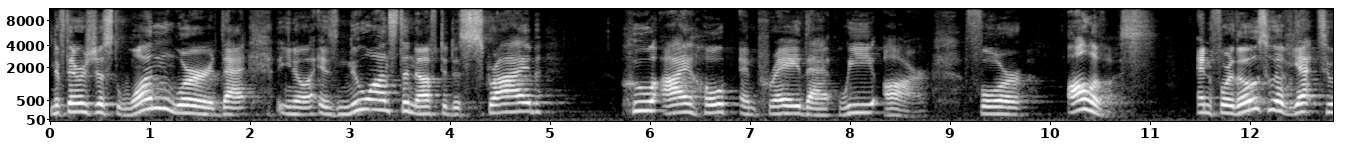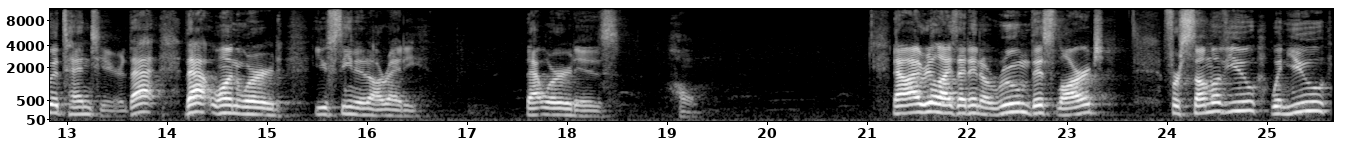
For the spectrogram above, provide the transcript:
And if there is just one word that, you know, is nuanced enough to describe who I hope and pray that we are for all of us and for those who have yet to attend here, that, that one word, you've seen it already. That word is home. Now, I realize that in a room this large, for some of you, when you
